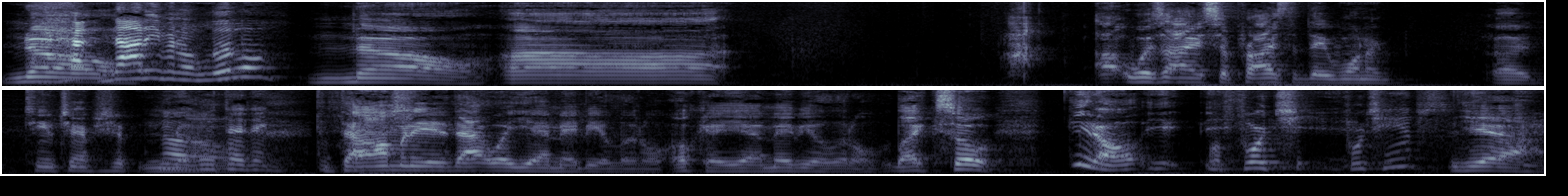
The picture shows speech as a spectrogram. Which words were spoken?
No, Ha- not even a little. no. Uh, was I surprised that they won a, a team championship? No, but they- they- dominated that way. Yeah, maybe a little. Okay, yeah, maybe a little. Like so, you know. Well, four ch- four champs. Yeah,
